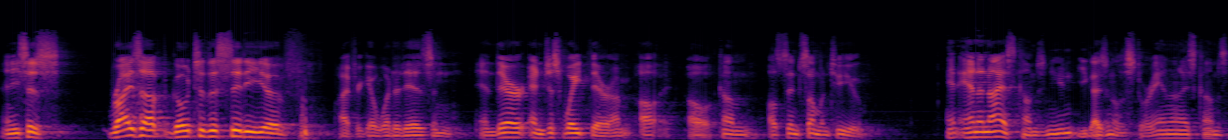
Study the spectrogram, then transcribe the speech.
And he says, Rise up, go to the city of, I forget what it is, and, and there, and just wait there. i will I'll come, I'll send someone to you. And Ananias comes, and you, you guys know the story. Ananias comes,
